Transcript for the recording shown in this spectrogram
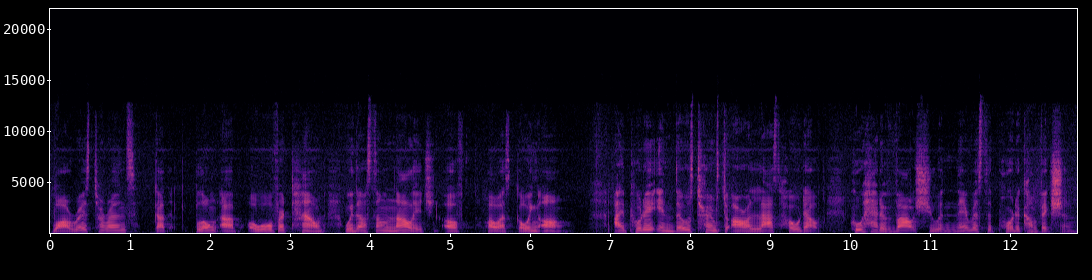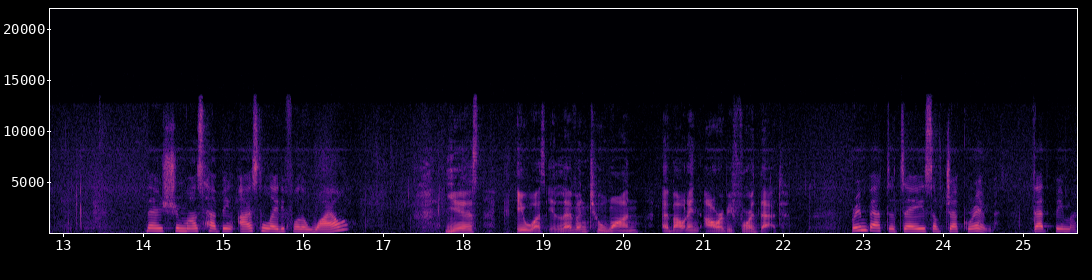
while restaurants got blown up all over town without some knowledge of what was going on. I put it in those terms to our last holdout, who had vowed she would never support a conviction. Then she must have been isolated for a while. Yes, it was 11 to 1, about an hour before that. Bring back the days of Jack Graham. That'd be my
